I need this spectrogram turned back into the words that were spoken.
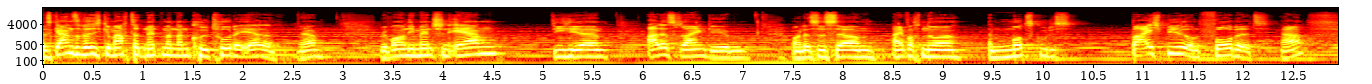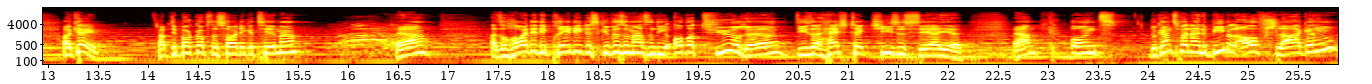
Das Ganze, was ich gemacht habe, nennt man dann Kultur der Ehre. Ja? Wir wollen die Menschen ehren, die hier alles reingeben. Und es ist ähm, einfach nur ein mordsgutes Beispiel und Vorbild. Ja? Okay, habt ihr Bock auf das heutige Thema? Ja? Also heute die Predigt ist gewissermaßen die Ouvertüre dieser Hashtag Jesus-Serie. Ja? Und du kannst mal deine Bibel aufschlagen,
